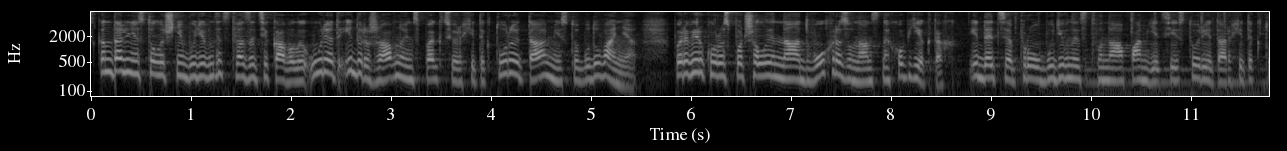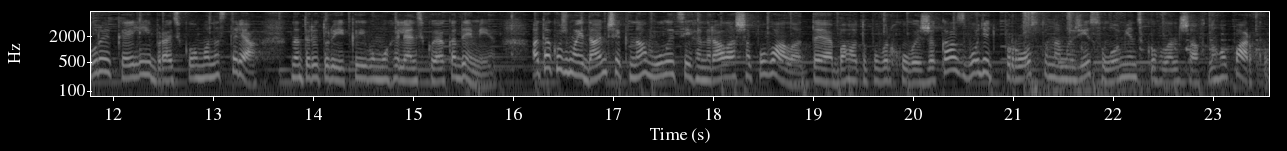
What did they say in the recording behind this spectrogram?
Скандальні столичні будівництва зацікавили уряд і Державну інспекцію архітектури та містобудування. Перевірку розпочали на двох резонансних об'єктах. Йдеться про будівництво на пам'ятці історії та архітектури келії братського монастиря на території Києво-Могилянської академії, а також майданчик на вулиці генерала Шаповала, де багатоповерховий ЖК зводять просто на межі Солом'янського ландшафтного парку.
